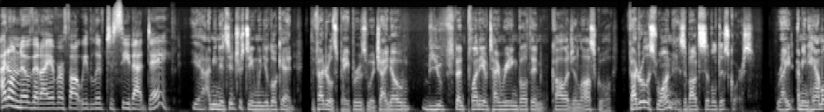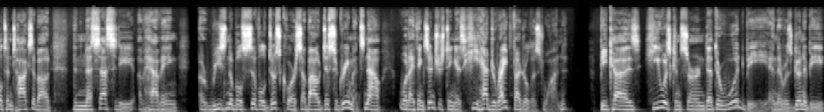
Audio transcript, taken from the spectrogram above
I don't know that I ever thought we'd live to see that day. Yeah, I mean, it's interesting when you look at the Federalist Papers, which I know you've spent plenty of time reading both in college and law school. Federalist One is about civil discourse, right? I mean, Hamilton talks about the necessity of having a reasonable civil discourse about disagreements. Now, what I think is interesting is he had to write Federalist One because he was concerned that there would be, and there was going to be,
